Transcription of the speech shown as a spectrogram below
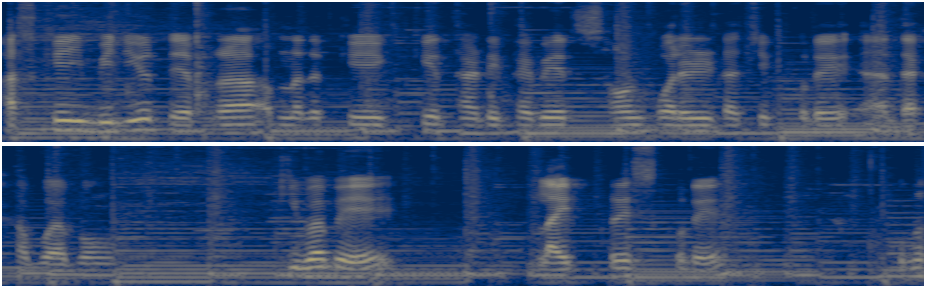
আজকে এই ভিডিওতে আমরা আপনাদেরকে কে থার্টি ফাইভের সাউন্ড কোয়ালিটিটা চেক করে দেখাবো এবং কীভাবে লাইট প্রেস করে কোনো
